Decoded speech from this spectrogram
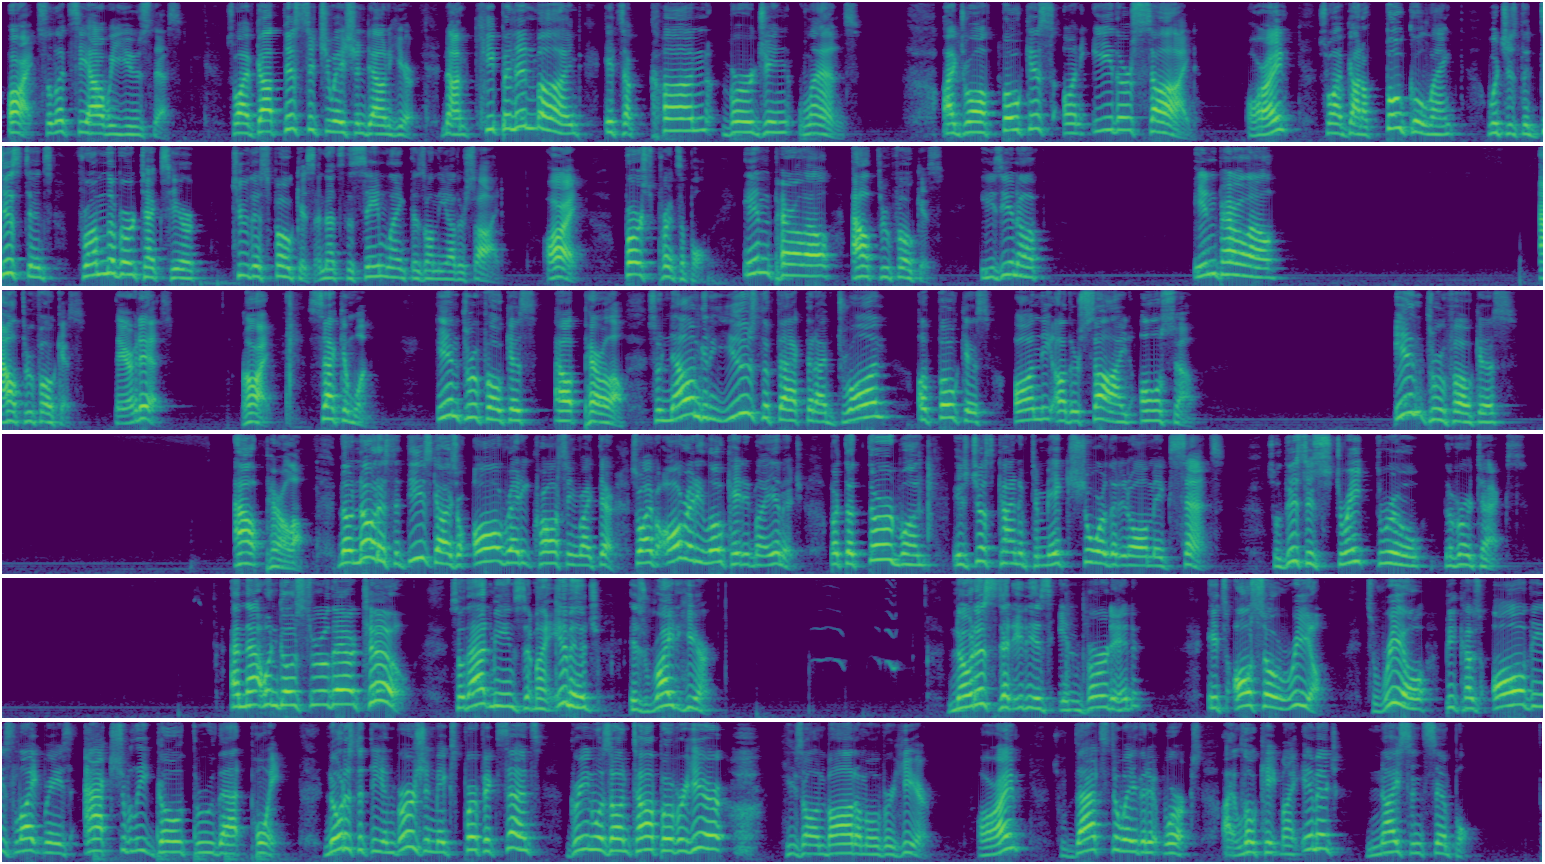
All right, so let's see how we use this. So I've got this situation down here. Now I'm keeping in mind it's a converging lens. I draw focus on either side. All right? So I've got a focal length, which is the distance from the vertex here to this focus, and that's the same length as on the other side. All right, first principle, in parallel, out through focus. Easy enough. In parallel, out through focus. There it is. All right, second one, in through focus, out parallel. So now I'm going to use the fact that I've drawn a focus on the other side also in through focus, out parallel. Now notice that these guys are already crossing right there. So I've already located my image. But the third one is just kind of to make sure that it all makes sense. So this is straight through the vertex. And that one goes through there too. So that means that my image is right here. Notice that it is inverted it's also real. It's real because all these light rays actually go through that point. Notice that the inversion makes perfect sense. Green was on top over here. He's on bottom over here. All right? So that's the way that it works. I locate my image, nice and simple.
